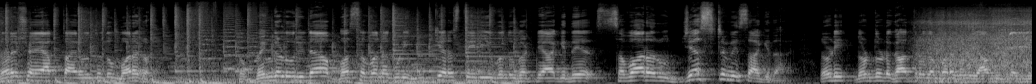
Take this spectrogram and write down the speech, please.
ಧರಶಾಯ ಆಗ್ತಾ ಇರುವಂಥದ್ದು ಮರಗಳು. ಸೊ, ಬೆಂಗಳೂರಿನ ಬಸವನಗುಡಿ ಮುಖ್ಯ ರಸ್ತೆಯಲ್ಲಿ ಈ ಒಂದು ಘಟನೆ ಆಗಿದೆ. ಸವಾರರು ಜಸ್ಟ್ ಮಿಸ್ ಆಗಿದ್ದಾರೆ. ನೋಡಿ, ದೊಡ್ಡ ದೊಡ್ಡ ಗಾತ್ರದ ಮರಗಳು ಯಾವ ರೀತಿಯಾಗಿ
